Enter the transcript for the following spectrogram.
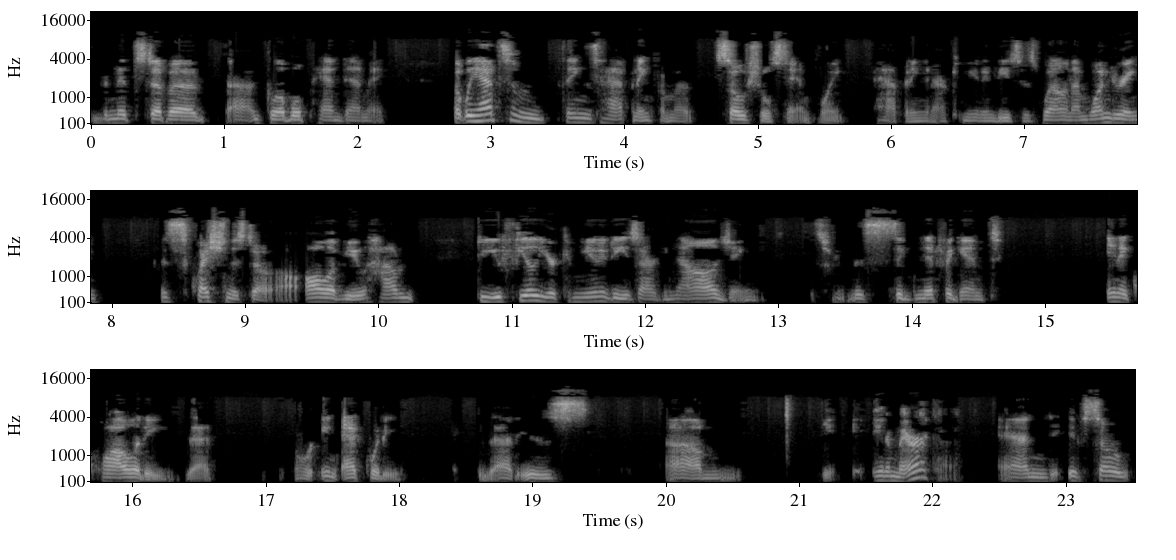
the midst of a, global pandemic, but we had some things happening from a social standpoint happening in our communities as well. And I'm wondering, this question is to all of you, how do you feel your communities are acknowledging sort of this significant inequality that, or inequity that is um, in America? And if so,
